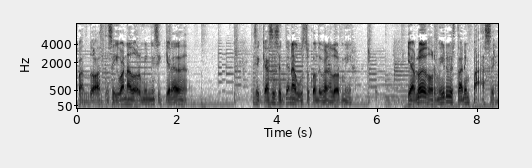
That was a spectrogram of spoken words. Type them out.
cuando hasta se iban a dormir ni siquiera ni siquiera se sentían a gusto cuando iban a dormir. Y hablo de dormir y estar en paz, ¿eh?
